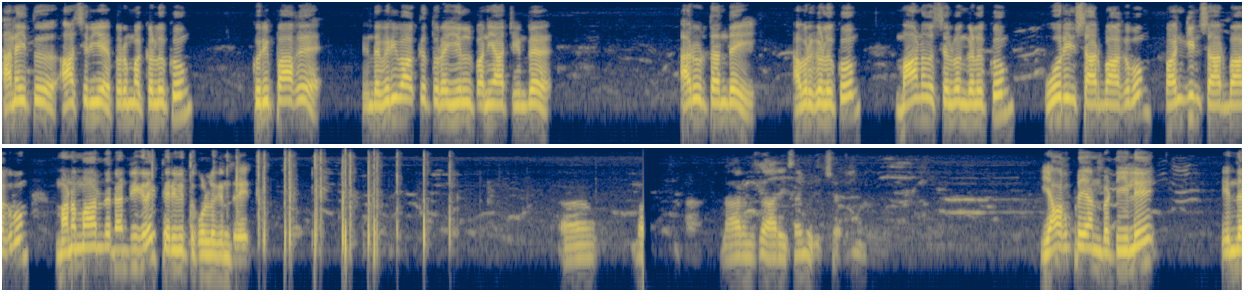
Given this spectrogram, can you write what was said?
அனைத்து ஆசிரிய பெருமக்களுக்கும் குறிப்பாக இந்த விரிவாக்கத்துறையில் பணியாற்றுகின்ற அருள் தந்தை அவர்களுக்கும் மாணவ செல்வங்களுக்கும் ஊரின் சார்பாகவும் பங்கின் சார்பாகவும் மனமார்ந்த நன்றிகளை தெரிவித்துக் கொள்ளுகின்றேன் லாரன்ஸ் ஆரியசாமி யாகப்படையான்பட்டியிலே இந்த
